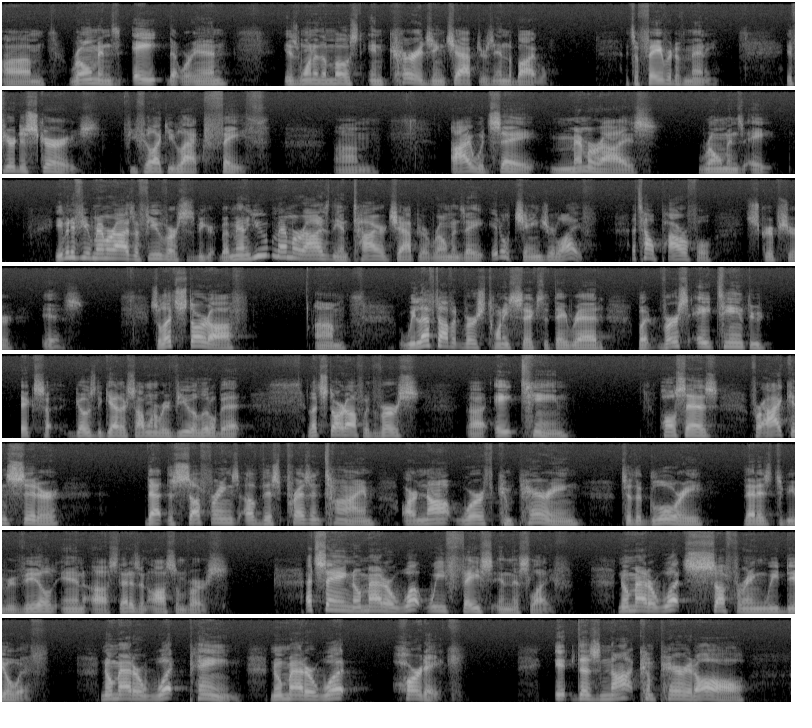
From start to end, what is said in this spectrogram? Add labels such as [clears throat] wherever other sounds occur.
Um, Romans 8, that we're in, is one of the most encouraging chapters in the Bible. It's a favorite of many. If you're discouraged, if you feel like you lack faith, um, I would say memorize Romans 8. Even if you memorize a few verses. But man, you memorize the entire chapter of Romans 8, it'll change your life. That's how powerful Scripture is. So let's start off. Um, we left off at verse 26 that they read, but verse 18 through 6 goes together, so I want to review a little bit. Let's start off with verse uh, 18, Paul says, For I consider that the sufferings of this present time are not worth comparing to the glory that is to be revealed in us. That is an awesome verse. That's saying no matter what we face in this life, no matter what suffering we deal with, no matter what pain, no matter what heartache, it does not compare at all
